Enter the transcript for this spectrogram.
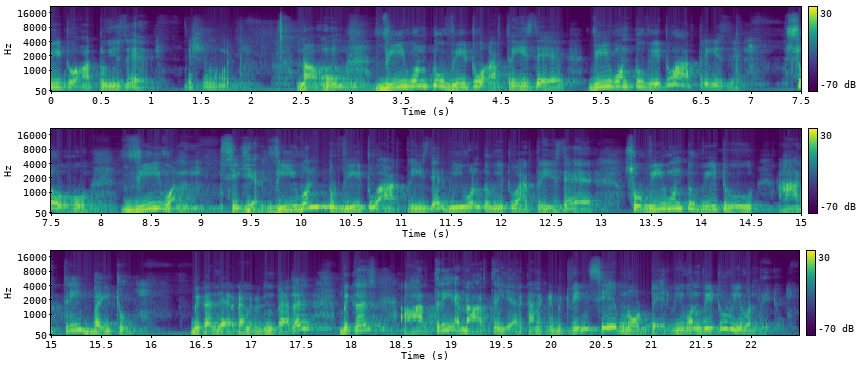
v2 r2 is there. Just remove it. Now v1 to v2 r3 is there. V1 to v2 r3 is there. So v1 see here v1 to v2 r3 is there v1 to v2 r3 is there. So v1 to v2 r3 by 2 because they are connected in parallel. Because r3 and r3 are connected between same node pair v1 v2 v1 v2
